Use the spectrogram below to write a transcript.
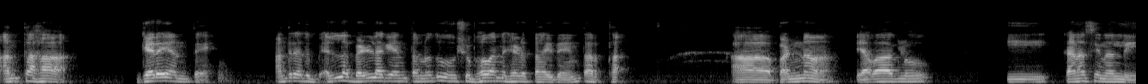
ಅಂತಹ ಗೆರೆಯಂತೆ. ಅಂದ್ರೆ ಅದು ಎಲ್ಲ ಬೆಳ್ಳಗೆ ಅಂತ ಅನ್ನೋದು ಶುಭವನ್ನು ಹೇಳುತ್ತಾ ಇದೆ ಅಂತ ಅರ್ಥ. ಆ ಬಣ್ಣ ಯಾವಾಗ್ಲೂ ಈ ಕನಸಿನಲ್ಲಿ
